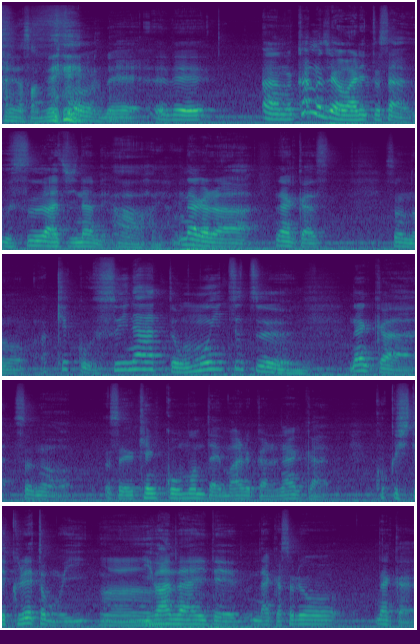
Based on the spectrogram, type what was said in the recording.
金田さんね。そうね。であの彼女は割とさ薄味なのよ。ああはいはい。だからなんかそのあ結構薄いなって思いつつ、なんかそのそういう健康問題もあるからなんか濃くしてくれともいうん。言わないでなんかそれをなんか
